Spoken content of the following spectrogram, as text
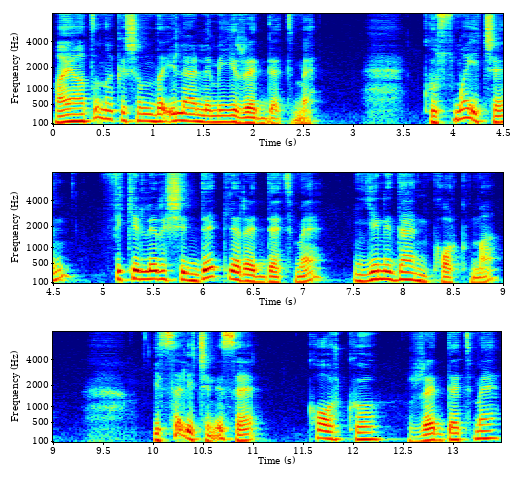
hayatın akışında ilerlemeyi reddetme. Kusma için fikirleri şiddetle reddetme, yeniden korkma. İshal için ise korku, reddetme,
